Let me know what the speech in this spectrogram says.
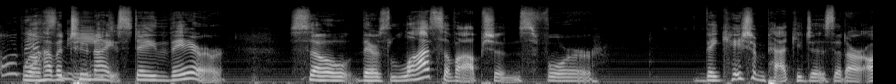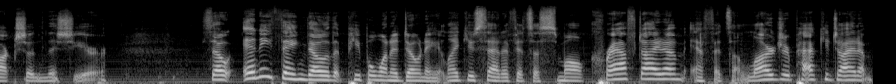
Oh, that's we'll have a two night stay there. So there's lots of options for vacation packages at our auction this year. So anything though that people want to donate, like you said, if it's a small craft item, if it's a larger package item,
